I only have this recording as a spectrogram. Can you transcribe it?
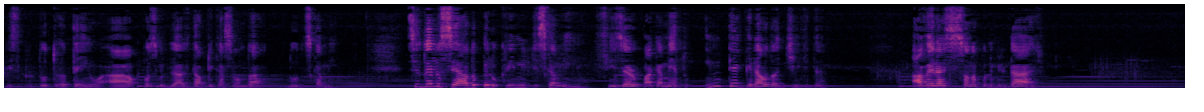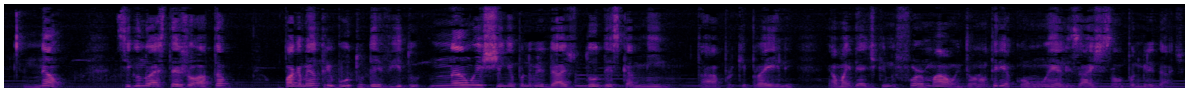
desse produto, eu tenho a possibilidade da aplicação da, do descaminho. Se denunciado pelo crime de descaminho fizer o pagamento integral da dívida, haverá exceção na punibilidade? Não. Segundo o STJ, o pagamento de tributo devido não extingue a punibilidade do descaminho, tá? Porque para ele é uma ideia de crime formal, então não teria como realizar a extinção da punibilidade.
